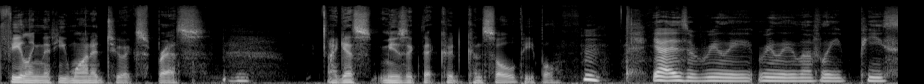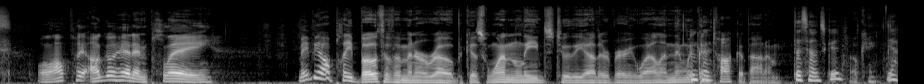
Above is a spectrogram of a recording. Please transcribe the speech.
feeling that he wanted to express. I guess music that could console people. Yeah, it is a really, really lovely piece. Well, I'll play. I'll go ahead and play. Maybe I'll play both of them in a row because one leads to the other very well, and then we can talk about them. That sounds good. Okay. Yeah.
